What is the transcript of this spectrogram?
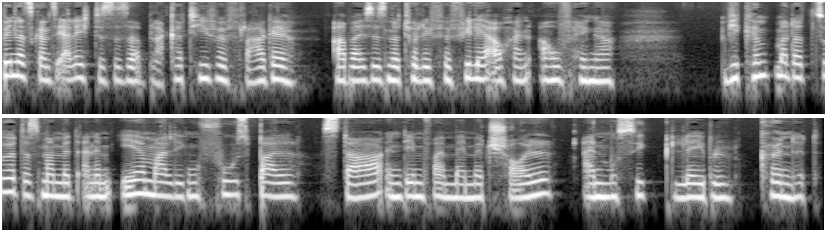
Ich bin jetzt ganz ehrlich, das ist eine plakative Frage, aber es ist natürlich für viele auch ein Aufhänger. Wie kommt man dazu, dass man mit einem ehemaligen Fußballstar, in dem Fall Mehmet Scholl, ein Musiklabel gründet?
